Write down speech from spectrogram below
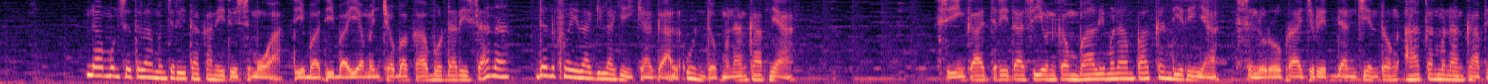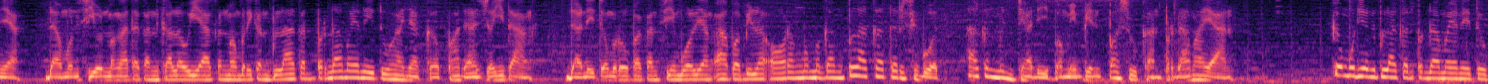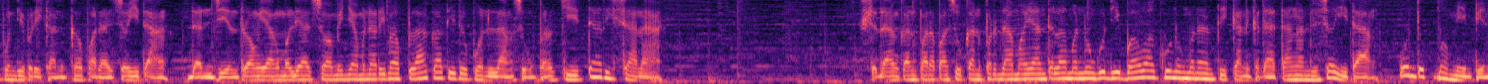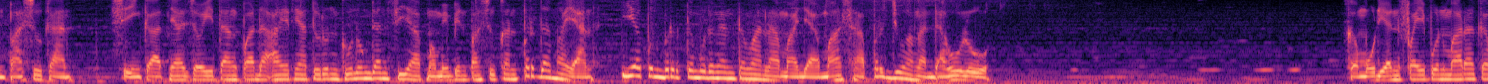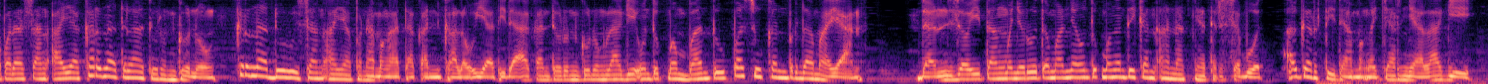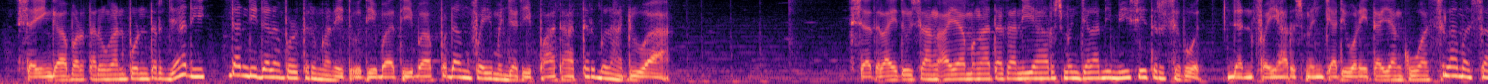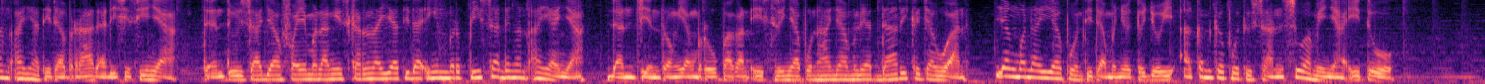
Namun setelah menceritakan itu semua, tiba-tiba ia mencoba kabur dari sana dan Fei lagi-lagi gagal untuk menangkapnya. Singkat cerita Siun kembali menampakkan dirinya, seluruh prajurit dan Jinrong akan menangkapnya namun Sion mengatakan kalau ia akan memberikan belakang perdamaian itu hanya kepada Zoidang. Dan itu merupakan simbol yang apabila orang memegang pelakat tersebut akan menjadi pemimpin pasukan perdamaian. Kemudian pelakat perdamaian itu pun diberikan kepada Zoidang dan Jinrong yang melihat suaminya menerima pelakat itu pun langsung pergi dari sana. Sedangkan para pasukan perdamaian telah menunggu di bawah gunung menantikan kedatangan Zoitang untuk memimpin pasukan. Singkatnya Zoitang pada akhirnya turun gunung dan siap memimpin pasukan perdamaian. Ia pun bertemu dengan teman lamanya masa perjuangan dahulu. Kemudian Fai pun marah kepada sang ayah karena telah turun gunung. Karena dulu sang ayah pernah mengatakan kalau ia tidak akan turun gunung lagi untuk membantu pasukan perdamaian. Dan Zoe Tang menyuruh temannya untuk menghentikan anaknya tersebut agar tidak mengejarnya lagi. Sehingga pertarungan pun terjadi dan di dalam pertarungan itu tiba-tiba pedang Fei menjadi patah terbelah dua. Setelah itu sang ayah mengatakan ia harus menjalani misi tersebut dan Fei harus menjadi wanita yang kuat selama sang ayah tidak berada di sisinya. Tentu saja Fei menangis karena ia tidak ingin berpisah dengan ayahnya dan Jinrong yang merupakan istrinya pun hanya melihat dari kejauhan yang mana ia pun tidak menyetujui akan keputusan suaminya itu.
